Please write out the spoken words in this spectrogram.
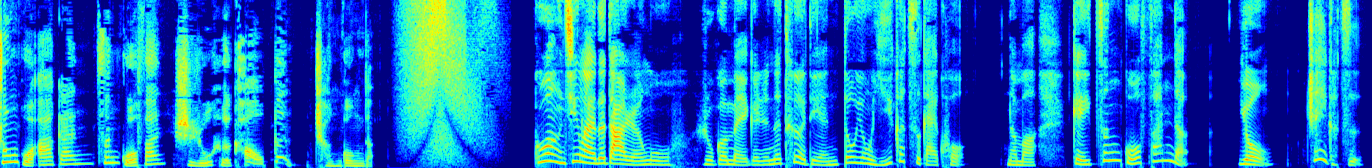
中国阿甘曾国藩是如何靠笨成功的？古往今来的大人物，如果每个人的特点都用一个字概括，那么给曾国藩的用这个字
